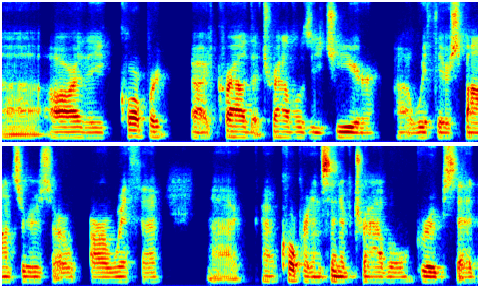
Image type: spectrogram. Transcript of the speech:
uh, are the corporate uh, crowd that travels each year uh, with their sponsors or or with uh, corporate incentive travel groups that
